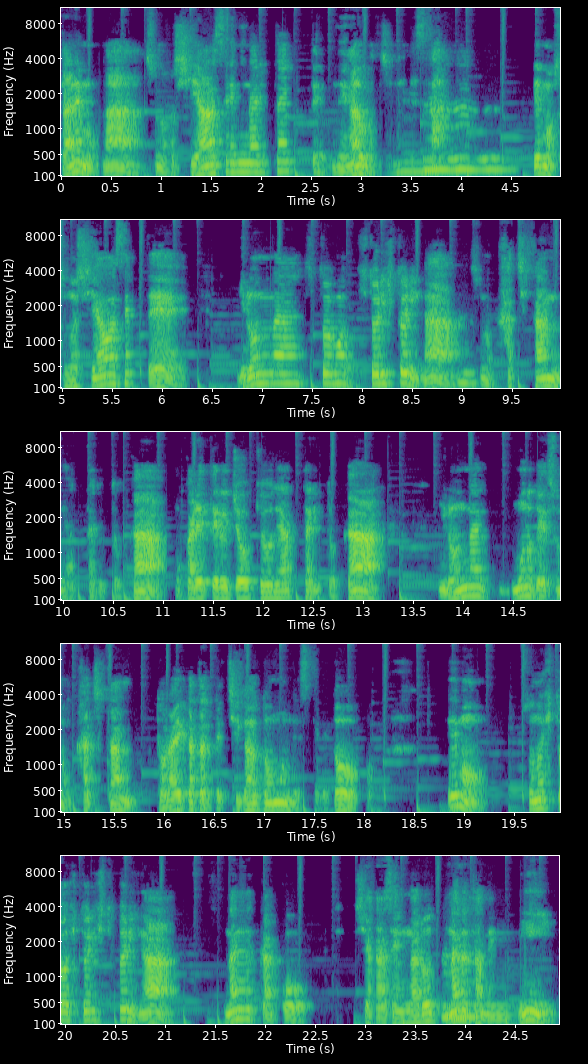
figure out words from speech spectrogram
誰もがその幸せになりたいって願うわけじゃないですか。でもその幸せって、いろんな人も、一人一人がう、んその価値観であったりとか、置かれてる状況であったりとか、いろんなものでその価値観、捉え方って違うと思うんですけれど、でも、その人一人一人が、何かこう、幸せになる、うんなるために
